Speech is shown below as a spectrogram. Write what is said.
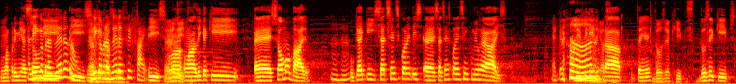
Uma A premiação Liga de- Brasileira não. Isso. Liga Liga Brasileira é Brasileira. Free Fire. Isso, É uma, uma liga que é só mobile. Uhum. O que é que 740, é, 745 mil reais É grande. dividido Nossa. para tem 12 equipes. 12 equipes.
